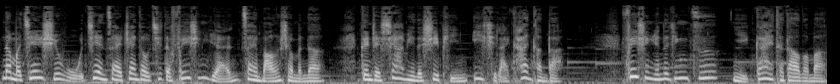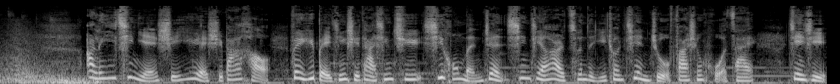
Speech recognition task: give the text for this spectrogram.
那么歼十五舰载战斗机的飞行员在忙什么呢？跟着下面的视频一起来看看吧。飞行员的英姿，你 get 到了吗？二零一七年十一月十八号，位于北京市大兴区西红门镇新建二村的一幢建筑发生火灾。近日，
